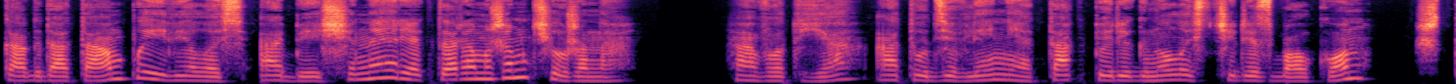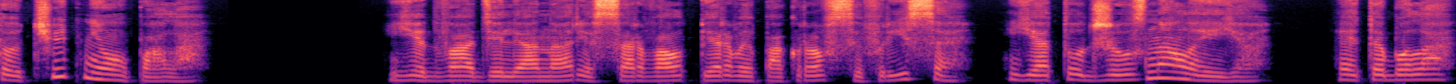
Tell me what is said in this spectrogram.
когда там появилась обещанная ректором жемчужина. А вот я от удивления так перегнулась через балкон, что чуть не упала. Едва Делионарис сорвал первый покров с эфриса, я тут же узнала ее. Это была...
